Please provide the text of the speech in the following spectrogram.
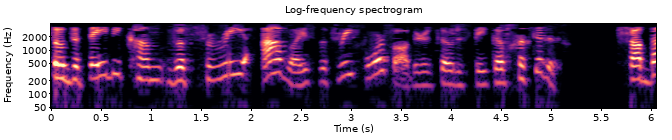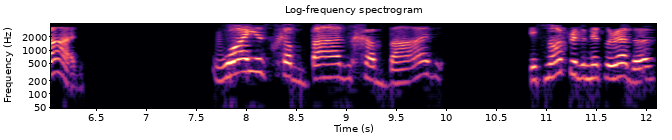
so that they become the three avos, the three forefathers, so to speak, of Hasidus, Chabad. Why is Chabad Chabad? It's not for the Mittler Rebbe,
